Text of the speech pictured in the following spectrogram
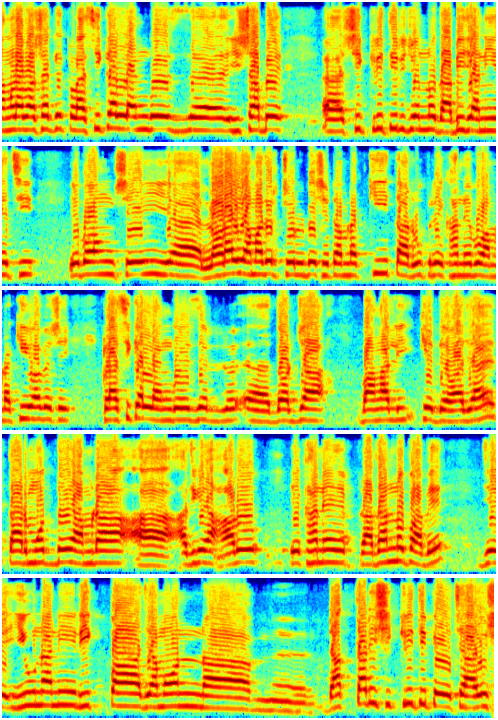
বাংলা ভাষাকে ক্লাসিক্যাল ল্যাঙ্গুয়েজ হিসাবে স্বীকৃতির জন্য দাবি জানিয়েছি এবং সেই লড়াই আমাদের চলবে সেটা আমরা কি তার রূপরেখা নেব, আমরা কীভাবে সেই ক্লাসিক্যাল ল্যাঙ্গুয়েজের দরজা বাঙালিকে দেওয়া যায়। তার মধ্যে আমরা আজকে আরও এখানে প্রাধান্য পাবে যে ইউনানি রিকপা যেমন ডাক্তারি স্বীকৃতি পেয়েছে, আয়ুষ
